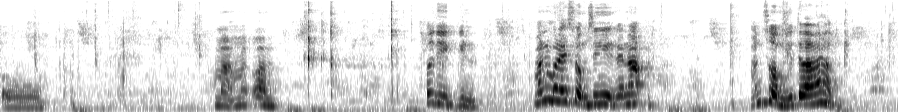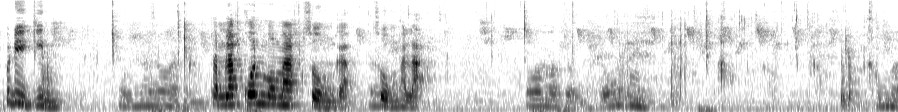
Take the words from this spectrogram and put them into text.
โอ้หมากมันอ่อน พอดีกิน มันบ่ได้สวมสิ่งอื่นกันเนาะมันสวมอยู่แต่ว่ามันพอดีกินผมน้อยสำหรับคนบ่มักสมกับสมหั่นละๆตัวมาส่งตรงตัวมา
